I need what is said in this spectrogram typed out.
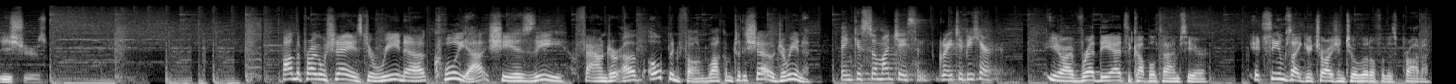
issues. On the program today is Daryna Kulya. She is the founder of OpenPhone. Welcome to the show, Daryna. Thank you so much, Jason. Great to be here. You know, I've read the ads a couple times here. It seems like you're charging too little for this product.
